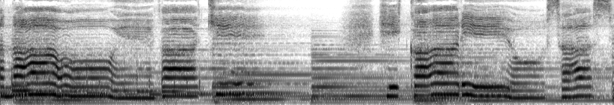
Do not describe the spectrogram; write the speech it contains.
花を描き光を差し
